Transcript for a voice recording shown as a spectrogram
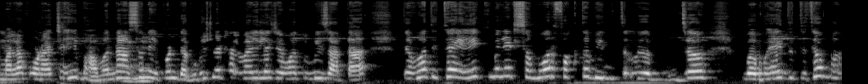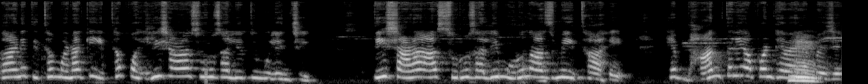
मला कोणाच्याही भावना असं. नाही पण दगडूशेठ हलवाईला जेव्हा तुम्ही जाता तेव्हा तिथे एक मिनिट समोर फक्त भिंत ज तिथं बघा आणि तिथं म्हणा की इथं पहिली शाळा सुरू झाली होती मुलींची ती शाळा आज सुरू झाली म्हणून आज मी इथं आहे हे भान तरी आपण ठेवायला. पाहिजे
